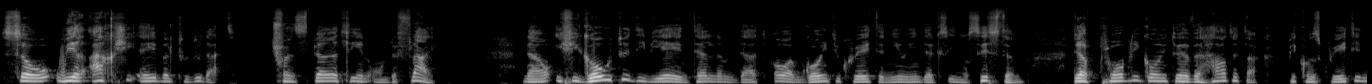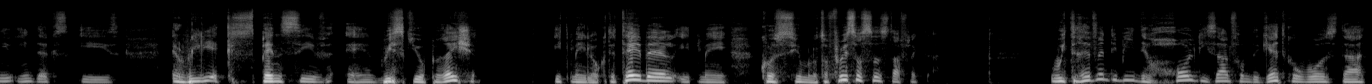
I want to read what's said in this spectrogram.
So we are actually able to do that transparently and on the fly. Now, if you go to DBA and tell them that, oh, I'm going to create a new index in your system, they're probably going to have a heart attack because creating a new index is a really expensive and risky operation. It may lock the table, it may consume lots of resources, stuff like that. With RavenDB, the whole design from the get go was that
